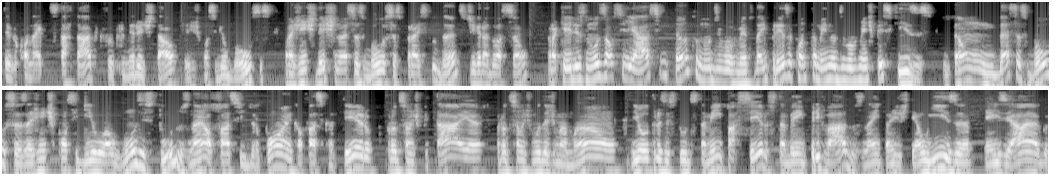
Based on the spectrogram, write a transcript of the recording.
teve o Connect Startup, que foi o primeiro edital que a gente conseguiu bolsas. A gente destinou essas bolsas para estudantes de graduação, para que eles nos auxiliassem tanto no desenvolvimento da empresa quanto também no desenvolvimento de pesquisas. Então, dessas bolsas, a gente conseguiu alguns estudos, né? Alface hidropônica, alface canteiro, produção de pitaia, produção de mudas de mamão e outros estudos também, parceiros também privados, né? Então, a gente tem a UISA, tem a Easy Agro,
